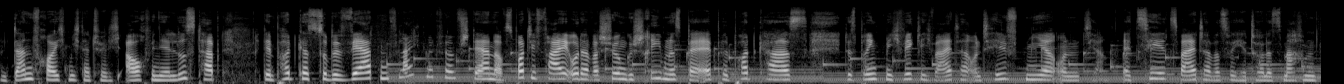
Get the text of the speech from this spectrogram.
Und dann freue ich mich natürlich auch, wenn ihr Lust habt, den Podcast zu bewerten, vielleicht mit fünf Sternen auf Spotify oder was schön geschriebenes bei Apple Podcasts. Das bringt mich wirklich weiter und hilft mir und ja, erzählt's weiter, was wir hier Tolles machen.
